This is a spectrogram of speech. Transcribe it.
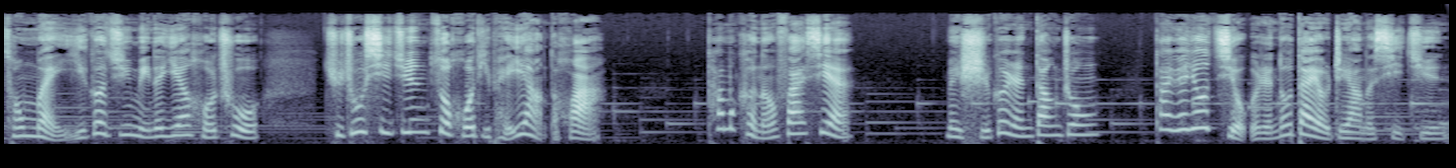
从每一个居民的咽喉处取出细菌做活体培养的话，他们可能发现，每十个人当中，大约有九个人都带有这样的细菌。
